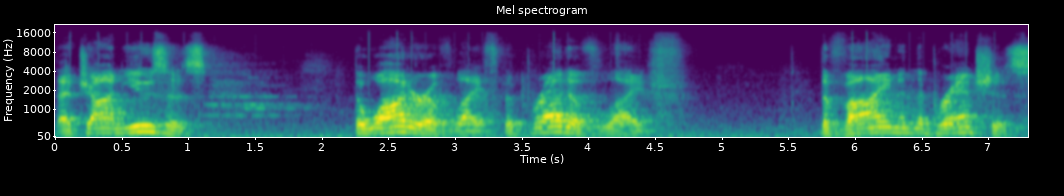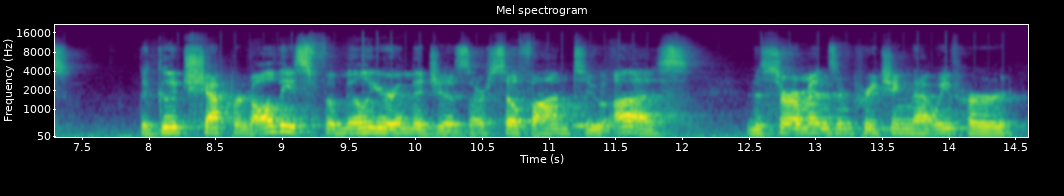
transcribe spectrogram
that John uses the water of life, the bread of life, the vine and the branches, the good shepherd. All these familiar images are so fond to us in the sermons and preaching that we've heard.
